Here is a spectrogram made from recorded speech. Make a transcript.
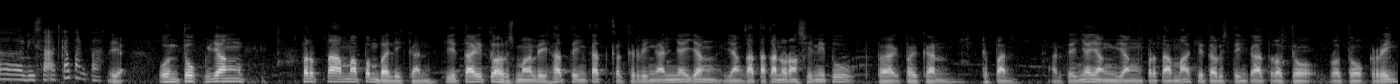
eh, di saat kapan Pak? Iya. Untuk yang pertama pembalikan, kita itu harus melihat tingkat kekeringannya yang yang katakan orang sini itu ba- bagian depan. Artinya yang yang pertama kita harus tingkat rodo rodo kering.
